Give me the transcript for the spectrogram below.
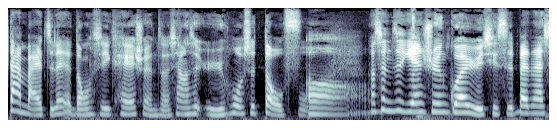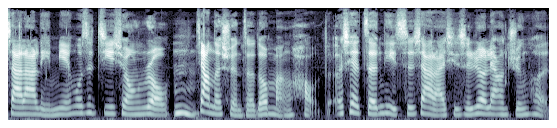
蛋白质类的东西，可以选择像是鱼或是豆腐哦。那甚至烟熏鲑鱼，其实拌在沙拉里面，或是鸡胸肉，嗯，这样的选择都蛮好的。而且整体吃下来，其实热量均衡。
